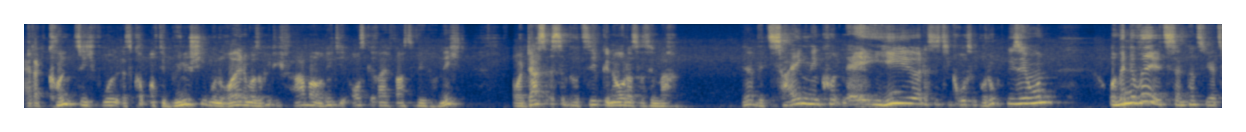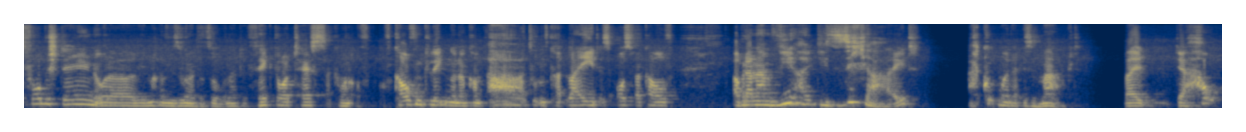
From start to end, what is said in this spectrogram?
Ja, das konnte sich wohl, das kommt auf die Bühne schieben und rollen, aber so richtig fahrbar und richtig ausgereift war es natürlich noch nicht. Aber das ist im Prinzip genau das, was wir machen. Ja, wir zeigen den Kunden, hey, hier, das ist die große Produktvision. Und wenn du willst, dann kannst du jetzt vorbestellen oder wir machen die sogenannte, sogenannte Fake-Door-Tests. Da kann man auf, auf Kaufen klicken und dann kommt, ah, tut uns gerade leid, ist ausverkauft. Aber dann haben wir halt die Sicherheit, ach guck mal, da ist ein Markt. Weil der Haupt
